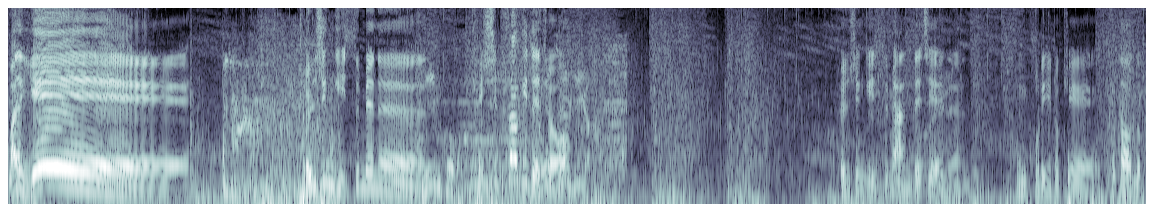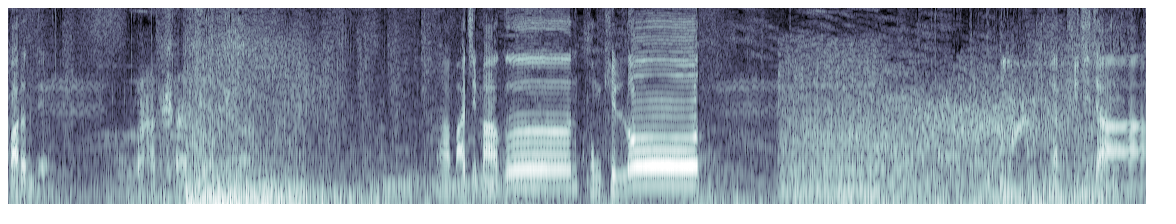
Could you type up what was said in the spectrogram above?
만약 얘 변신기 있으면은 걔 14기 되죠. 변신기 있으면 안 되지 얘는. 궁쿨이 이렇게 쿨다운도 빠른데. 자 마지막은 궁킬롯. 뒤지자.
